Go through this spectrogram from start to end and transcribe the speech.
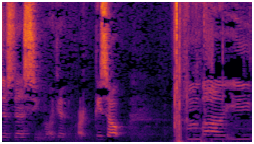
just didn't seem like it. Alright, peace out. Bye.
